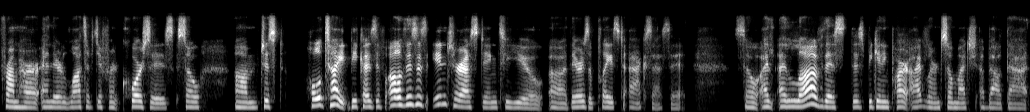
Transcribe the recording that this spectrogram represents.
from her and there are lots of different courses. So um, just hold tight because if all of this is interesting to you uh, there is a place to access it. So I, I love this this beginning part. I've learned so much about that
